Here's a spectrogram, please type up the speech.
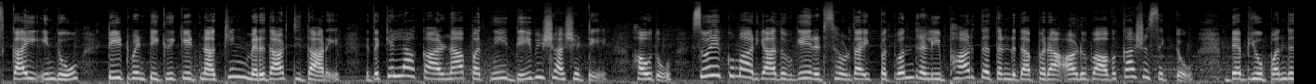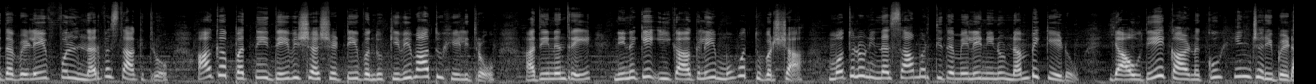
ಸ್ಕೈ ಇಂದು ಟಿ ಟ್ವೆಂಟಿ ಕ್ರಿಕೆಟ್ನ ಕಿಂಗ್ ಮೆರೆದಾಡ್ತಿದ್ದಾರೆ. ಇದಕ್ಕೆಲ್ಲ ಕಾರಣ ಪತ್ನಿ ದೇವಿಶಾ ಶೆಟ್ಟಿ. ಹೌದು, ಸೂರ್ಯಕುಮಾರ್ ಯಾದವ್ಗೆ ಎರಡ್ ಸಾವಿರದ ಇಪ್ಪತ್ತೊಂದರಲ್ಲಿ ಭಾರತ ತಂಡದ ಪರ ಆಡುವ ಅವಕಾಶ ಸಿಕ್ತು. ಡೆಬ್ಯೂ ಪಂದ್ಯದ ವೇಳೆ ಫುಲ್ ನರ್ವಸ್ ಆಗಿದ್ರು. ಆಗ ಪತ್ನಿ ದೇವಿಶಾ ಶೆಟ್ಟಿ ಒಂದು ಕಿವಿ ಮಾತು ಹೇಳಿದ್ರು. ಅದೇನೆಂದ್ರೆ, ನಿನಗೆ ಈಗಾಗಲೇ ಮೂವತ್ತು ವರ್ಷ. ಮೊದಲು ನಿನ್ನ ಸಾಮರ್ಥ್ಯದ ಮೇಲೆ ನೀನು ನಂಬಿಕೆ ಇಡು. ಯಾವುದೇ ಕಾರಣಕ್ಕೂ ಹಿಂಜರಿಬೇಡ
